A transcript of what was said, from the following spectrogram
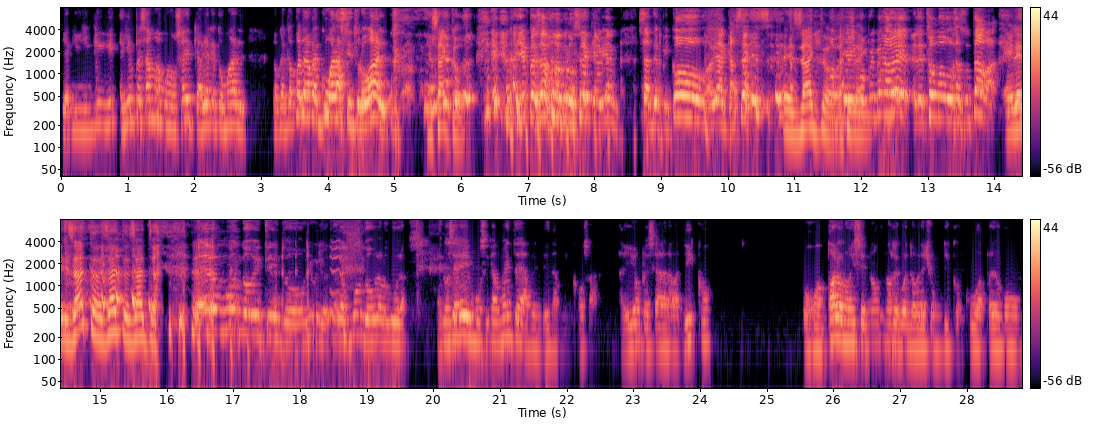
y aquí, ahí empezamos a conocer que había que tomar lo que después de la Cuba era citrogal. Exacto. Ahí empezamos a conocer que habían sal de picó, había casés. Exacto, Porque por primera vez el estómago se asustaba. exacto, exacto, exacto. Era un mundo distinto, Junior. Era un mundo, una locura. Entonces, musicalmente aprendí también cosas. Ahí yo empecé a grabar discos. Con Juan Pablo no hice, no, no recuerdo haber hecho un disco en Cuba, pero con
